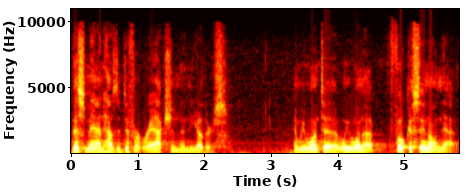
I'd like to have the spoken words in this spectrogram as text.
This man has a different reaction than the others. And we want to, we want to focus in on that.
